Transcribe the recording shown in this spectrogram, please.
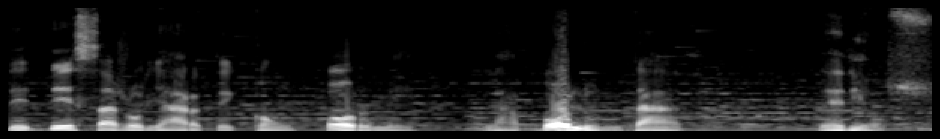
de desarrollarte conforme la voluntad de Dios.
